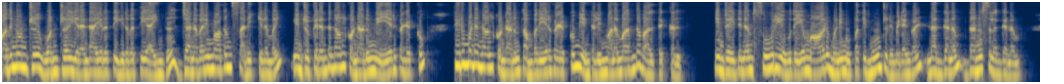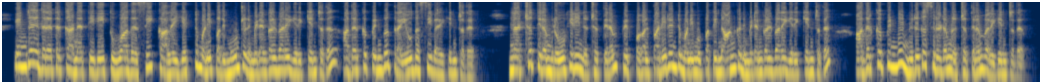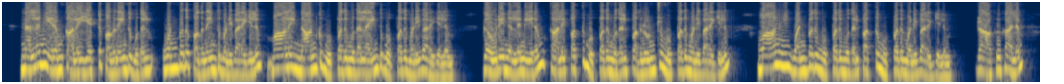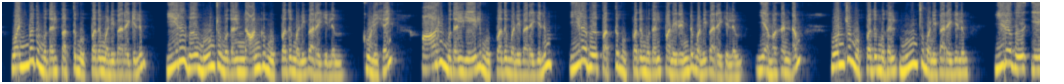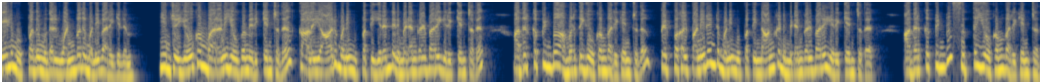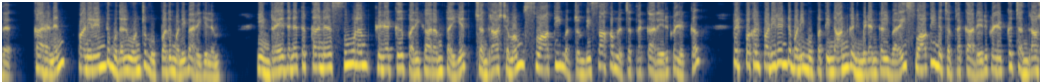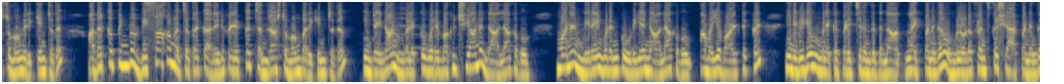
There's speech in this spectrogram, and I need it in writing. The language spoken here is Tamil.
பதினொன்று ஒன்று இரண்டாயிரத்தி இருபத்தி ஐந்து ஜனவரி மாதம் சனிக்கிழமை இன்று பிறந்த நாள் கொண்டாடும் நேயர்களுக்கும் திருமண நாள் கொண்டாடும் தம்பதியர்களுக்கும் எங்களின் மனமார்ந்த வாழ்த்துக்கள். இன்றைய தினம் சூரிய உதயம் ஆறு மணி முப்பத்தி மூன்று நிமிடங்கள் லக்கணம் தனுசு லக்கணம். இன்றைய தினத்திற்கான திதி துவாதசி காலை எட்டு மணி பதிமூன்று நிமிடங்கள் வரை இருக்கின்றது. அதற்கு பின்பு திரையோதசி வருகின்றது. நட்சத்திரம் ரோஹிணி நட்சத்திரம் பிற்பகல் பனிரெண்டு மணி முப்பத்தி நான்கு நிமிடங்கள் வரை இருக்கின்றது. அதற்கு பின்பு மிருகசிரிடம் நட்சத்திரம் வருகின்றது. நல்ல நேரம் காலை எட்டு பதினைந்து முதல் ஒன்பது பதினைந்து மணி வரையிலும் மாலை நான்கு முப்பது முதல் ஐந்து முப்பது மணி வரையிலும். கௌரி நல்ல நேரம் காலை பத்து முப்பது முதல் பதினொன்று முப்பது மணி வரையிலும் மாலை ஒன்பது முப்பது முதல் பத்து முப்பது மணி வரையிலும். ராகு காலம் ஒன்பது முதல் பத்து முப்பது மணி வரையிலும் இரவு மூன்று முதல் நான்கு முப்பது மணி வரையிலும். குளிகை ஆறு முதல் ஏழு முப்பது மணி வரையிலும் இரவு பத்து முப்பது முதல் பனிரெண்டு மணி வரையிலும் யமகண்டம் ஒன்று முப்பது முதல் மூன்று மணி வரையிலும் இரவு ஏழு முப்பது முதல் ஒன்பது மணி வரையிலும். இன்று யோகம் பரணி யோகம் இருக்கின்றது. காலை ஆறு மணி முப்பத்தி இரண்டு நிமிடங்கள் வரை இருக்கின்றது. அதற்கு பின்பு அமிர்த யோகம் வருகின்றது. பிற்பகல் பனிரெண்டு மணி முப்பத்தி நான்கு நிமிடங்கள் வரை இருக்கின்றது. அதற்கு பின்பு சித்த யோகம் வருகின்றது. கரணன் பனிரெண்டு முதல் ஒன்று முப்பது மணி வரையிலும் இன்றைய தினத்திற்கான சூளம் கிழக்கு பரிகாரம் தையர் சந்திராஷ்டமம் சுவாதி மற்றும் விசாகம் நட்சத்திரக்காரர்களுக்கு பிற்பகல் பனிரெண்டு மணி முப்பத்தி நான்கு நிமிடங்கள் வரை சுவாதி நட்சத்திரக்காரர்களுக்கு சந்திராஷ்டமம் இருக்கின்றது. அதற்கு பின்பு விசாகம் நட்சத்திரக்காரர்களுக்கு சந்திராஷ்டமம் வருகின்றது. இன்றைய நாள் உங்களுக்கு ஒரு மகிழ்ச்சியான நாளாகவும் மன நிறைவுடன் கூடிய நாளாகவும் அமைய வாழ்த்துக்கள். இந்த வீடியோ உங்களுக்கு பிடிச்சிருந்ததுன்னா லைக் பண்ணுங்க உங்களோட ஃப்ரெண்ட்ஸ்க்கு ஷேர் பண்ணுங்க.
